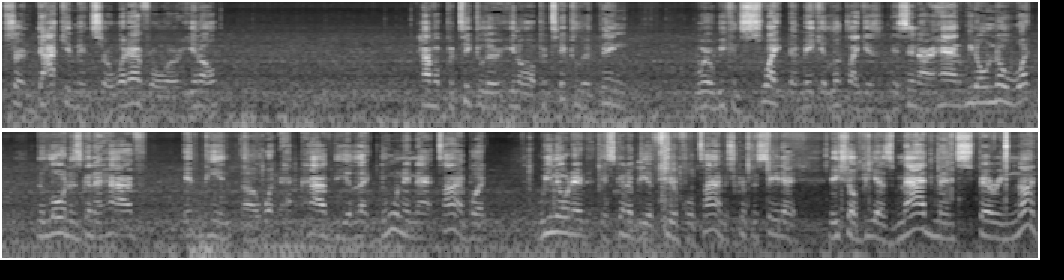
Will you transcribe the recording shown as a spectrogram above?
certain documents or whatever, or, you know, have a particular, you know, a particular thing where we can swipe that make it look like it's, it's in our hand. We don't know what the Lord is going to have it being, uh, what have the elect doing in that time, but we know that it's going to be a fearful time. The scriptures say that they shall be as madmen, sparing none.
